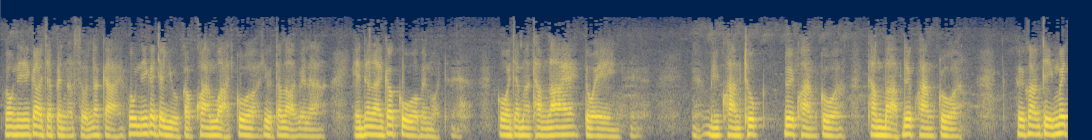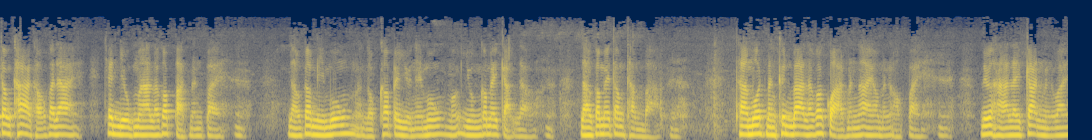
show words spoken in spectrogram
พวกนี้ก็จะเป็นอสุรกาย พวกนี้ก็จะอยู่กับความหวาดกลัวอยู่ตลอดเวลา เห็นอะไรก็กลัวไปหมด กลัวจะมาทำร้ายตัวเอง มีความทุกข์ด้วยความกลัวทำบาปด้วยความกลัว คือความจริงไม่ต้องฆ่าเขาก็ได้ เช่นยุงมาแล้วก็ปัดมันไป เราก็มีมุ้งหลบเข้าไปอยู่ในมุ้ง ยุงก็ไม่กัดเรา เราก็ไม่ต้องทำบาปถ้ามดมันขึ้นบ้านแล้วก็กวาดมันไล่เอามันออกไป หรือหาอะไรกั้นมันไว้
